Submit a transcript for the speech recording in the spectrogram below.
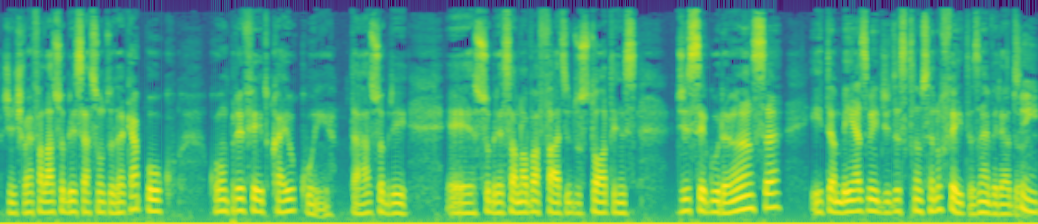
A gente vai falar sobre esse assunto daqui a pouco com o prefeito Caio Cunha, tá? Sobre, é, sobre essa nova fase dos totens de segurança e também as medidas que estão sendo feitas, né, vereador? Sim.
